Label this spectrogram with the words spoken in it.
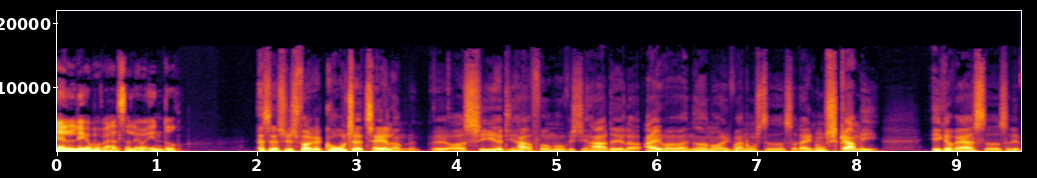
alle ligger på værelset og laver intet. Altså, jeg synes, folk er gode til at tale om det, øh, og også sige, at de har FOMO, hvis de har det, eller ej, hvor var jeg nede, når jeg ikke var nogen steder. Så der er ikke nogen skam i ikke at være steder, så det er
